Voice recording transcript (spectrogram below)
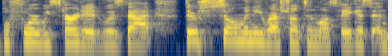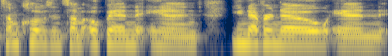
before we started was that there's so many restaurants in Las Vegas and some close and some open and you never know and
